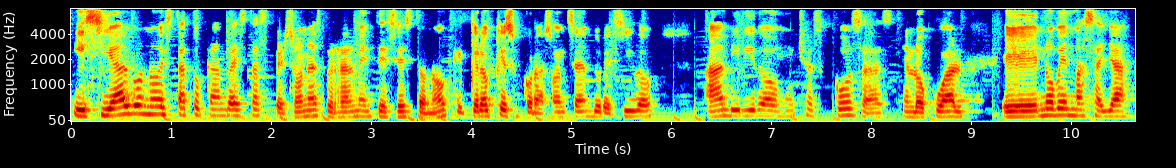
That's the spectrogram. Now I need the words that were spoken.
Y si algo no está tocando a estas personas, pues realmente es esto, ¿no? Que creo que su corazón se ha endurecido, han vivido muchas cosas en lo cual eh, no ven más allá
